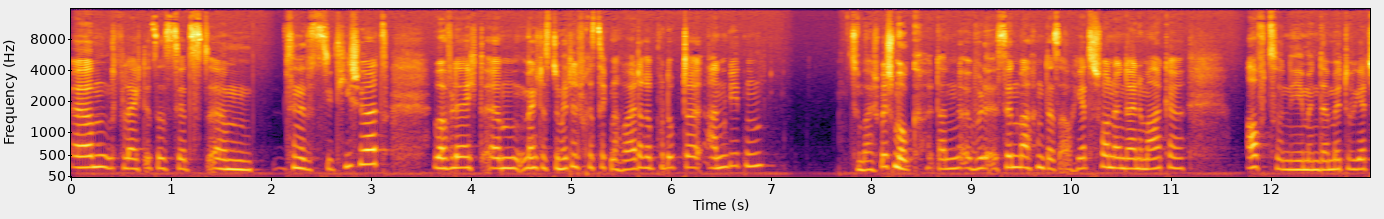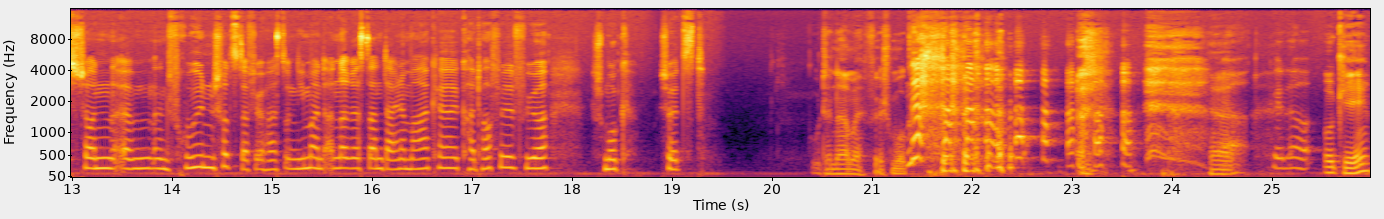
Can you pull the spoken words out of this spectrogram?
Ähm, vielleicht ist es jetzt, ähm, sind jetzt die T-Shirts, aber vielleicht ähm, möchtest du mittelfristig noch weitere Produkte anbieten, zum Beispiel Schmuck. Dann würde es Sinn machen, das auch jetzt schon in deine Marke aufzunehmen, damit du jetzt schon ähm, einen frühen Schutz dafür hast und niemand anderes dann deine Marke Kartoffel für Schmuck schützt. Guter Name für Schmuck. ja. ja. genau. Okay.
